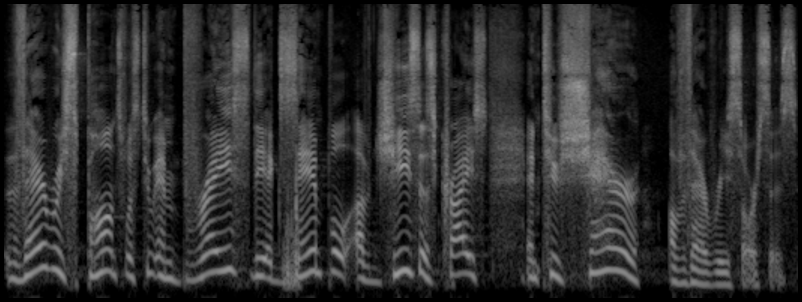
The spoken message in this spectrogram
Their response was to embrace the example of Jesus Christ and to share of their resources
